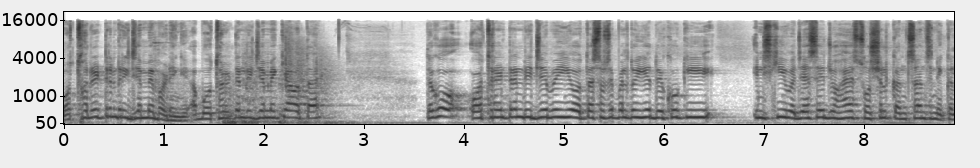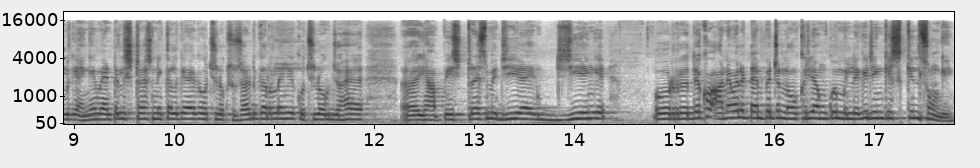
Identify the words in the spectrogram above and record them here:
ऑथोरिटेन रीजन में बढ़ेंगे। अब ऑथोरिटन रीजन में क्या होता है? देखो ऑथोरिटेन रीजन में ये होता है, सबसे पहले तो ये देखो कि इसकी वजह से जो है सोशल कंसर्न्स निकल के आएँगे मेंटल स्ट्रेस निकल के आएगा, कुछ लोग सुसाइड कर लेंगे, कुछ लोग जो है यहाँ पे स्ट्रेस में जी, जिएँगे। और देखो, आने वाले टाइम पे जो नौकरियाँ उनको मिलेगी, जिनकी स्किल्स होंगी,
